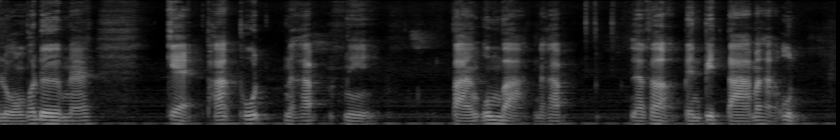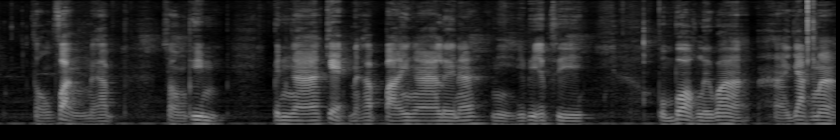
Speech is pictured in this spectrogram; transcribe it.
หลวงพ่อเดิมนะ แกะพระพุทธนะครับ นี่ปางอุ้มบาทนะครับ แล้วก็เป็นปิดตามหาอุดสองฝั่งนะครับสองพิมพ์ เป็นงาแกะนะครับ ปลายงาเลยนะ นี่ที่พีเอฟซีผมบอกเลยว่าหายากมาก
